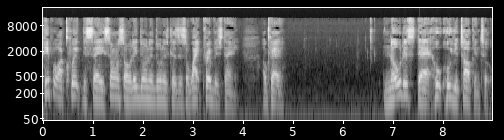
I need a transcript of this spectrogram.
people are quick to say so and so they doing it doing this because it's a white privilege thing. Okay. Notice that who who you're talking to,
